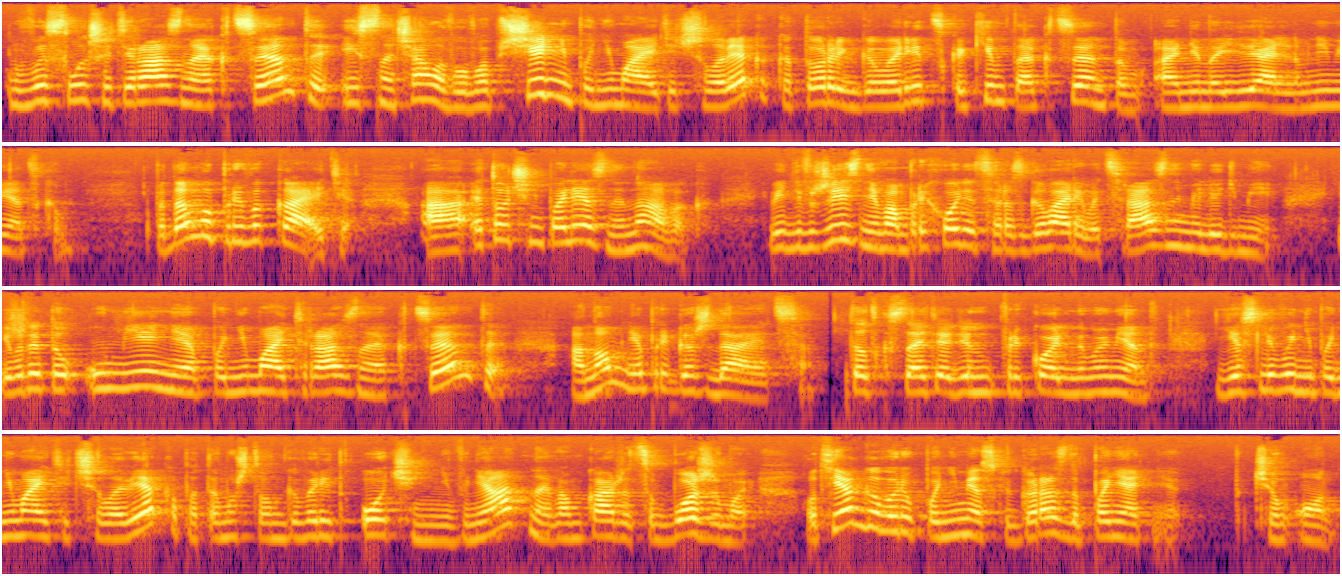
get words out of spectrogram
Вы слышите разные акценты, и сначала вы вообще не понимаете человека, который говорит с каким-то акцентом, а не на идеальном немецком. Потом вы привыкаете. А это очень полезный навык. Ведь в жизни вам приходится разговаривать с разными людьми. И вот это умение понимать разные акценты, оно мне пригождается. Тут, кстати, один прикольный момент. Если вы не понимаете человека, потому что он говорит очень невнятно, и вам кажется, боже мой, вот я говорю по-немецки гораздо понятнее, чем он,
